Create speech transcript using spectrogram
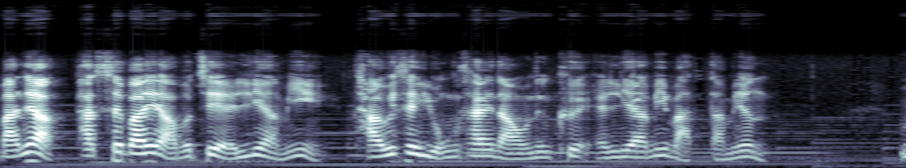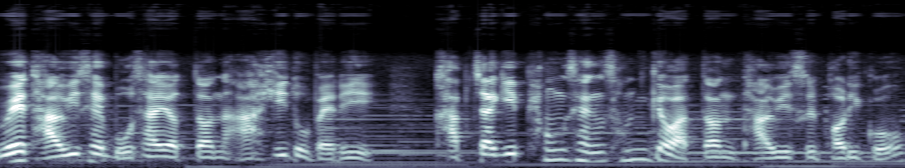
만약 바세바의 아버지 엘리암이 다윗의 용사에 나오는 그 엘리암이 맞다면 왜 다윗의 모사였던 아히도벨이 갑자기 평생 섬겨왔던 다윗을 버리고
